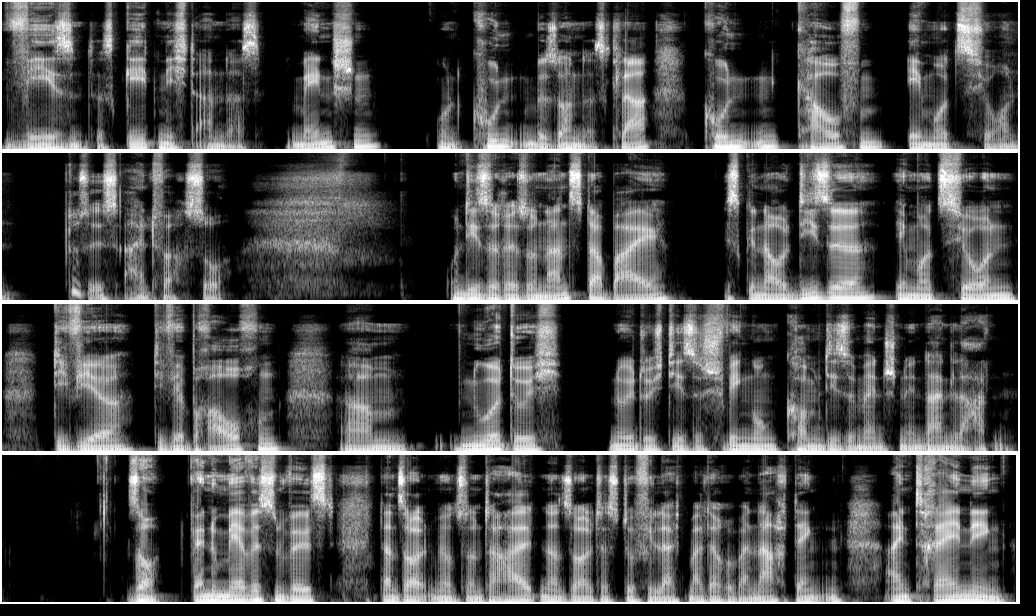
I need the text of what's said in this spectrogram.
Wesen. Das geht nicht anders. Menschen und Kunden besonders klar. Kunden kaufen Emotionen. Das ist einfach so. Und diese Resonanz dabei ist genau diese Emotion, die wir, die wir brauchen. Ähm, nur durch nur durch diese Schwingung kommen diese Menschen in deinen Laden. So, wenn du mehr wissen willst, dann sollten wir uns unterhalten, dann solltest du vielleicht mal darüber nachdenken, ein Training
